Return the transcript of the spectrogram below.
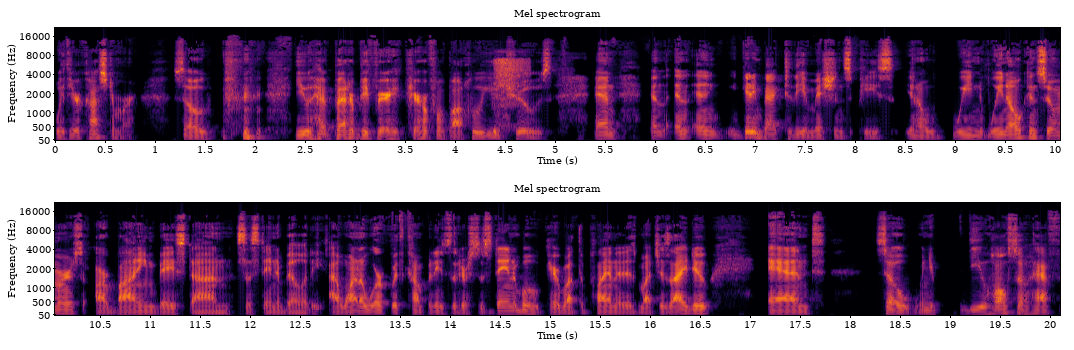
with your customer. So you have better be very careful about who you choose. And, and, and, and getting back to the emissions piece, you know, we, we know consumers are buying based on sustainability. I want to work with companies that are sustainable, who care about the planet as much as I do. And so when you, you also have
